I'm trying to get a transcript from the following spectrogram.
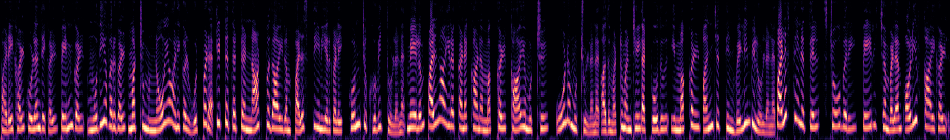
படைகள் குழந்தைகள் பெண்கள் முதியவர்கள் மற்றும் நோயாளிகள் உட்பட கிட்டத்தட்ட நாற்பதாயிரம் பலஸ்தீனியர்களை கொன்று குவித்துள்ளன. மேலும் பல்லாயிரக்கணக்கான மக்கள் காயமுற்று ஊனமுற்றுள்ளனர். அது மட்டுமன்றி தற்போது இம்மக்கள் பஞ்சத்தின் விளிம்பில் உள்ளனர். பலஸ்தீனத்தில் ஸ்ட்ராபெரி பேரிச்சம்பழம் ஒலிவ் காய்கள்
